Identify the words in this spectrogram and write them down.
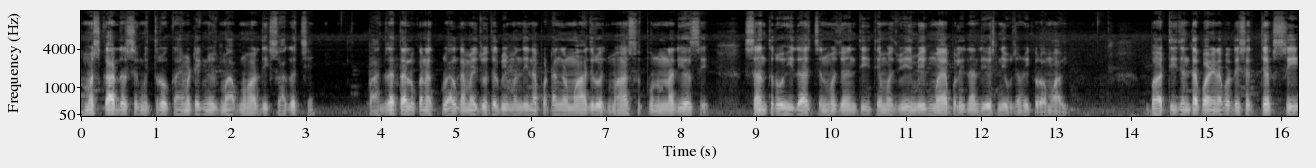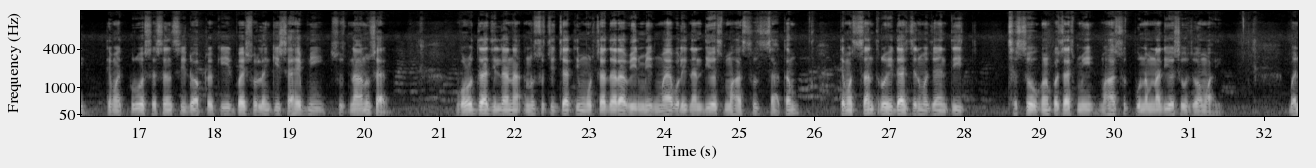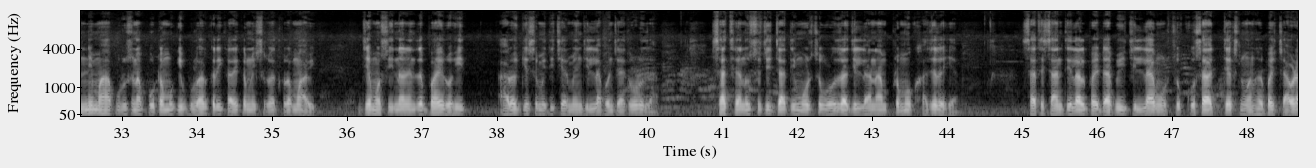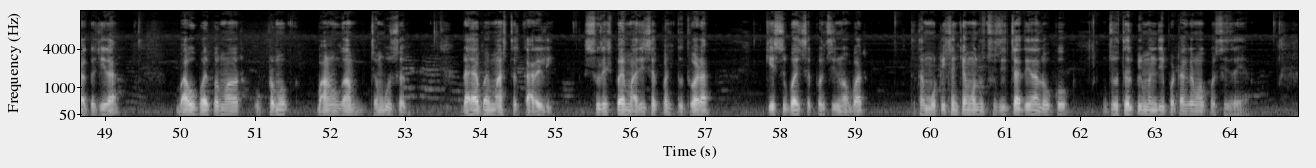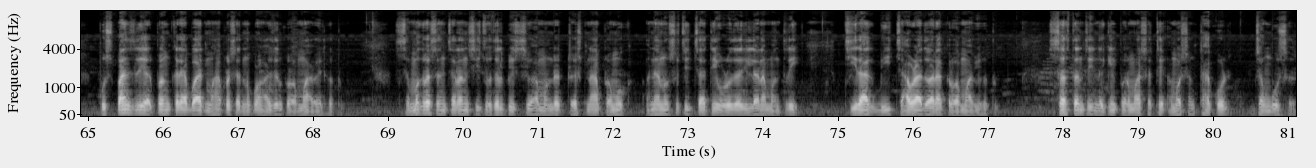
નમસ્કાર દર્શક મિત્રો ક્લાઇમેટેક ન્યૂઝમાં આપનું હાર્દિક સ્વાગત છે. પાદરા તાલુકાના કુરાલ ગામે જોધલપી મંદિરના પટાંગણમાં આજરોજ મહાસુદ પૂનમના દિવસે સંત રોહિદાસ જન્મજયંતિ તેમજ વીર મેઘમાયા બલિદાન દિવસની ઉજવણી કરવામાં આવી. ભારતીય જનતા પાર્ટીના પ્રદેશ અધ્યક્ષ શ્રી તેમજ પૂર્વ સસન ડૉક્ટર કિરીટભાઈ સોલંકી સાહેબની સૂચના અનુસાર વડોદરા જિલ્લાના અનુસૂચિત જાતિ મોરચા દ્વારા વીર મેઘમાયા બલિદાન દિવસ મહાસુદ સાતમ તેમજ સંત રોહિદાસ જન્મજયંતિ છસો ઓગણપચાસમી મહાસુદ પૂનમના દિવસે ઉજવવામાં આવી. બંને મહાપુરુષોના ફોટા મૂકી કરી કાર્યક્રમની શરૂઆત કરવામાં આવી, જેમાં શ્રી નરેન્દ્રભાઈ રોહિત, આરોગ્ય સમિતિ ચેરમેન જિલ્લા પંચાયત વડોદરા, સાથે અનુસૂચિત જાતિ મોરચો વડોદરા જિલ્લાના પ્રમુખ હાજર રહ્યા. સાથે શાંતિલાલભાઈ ડાભી, જિલ્લા મોરચો કોષા અધ્યક્ષ મનહરભાઈ ચાવડા ગજીરા, બાબુભાઈ પરમાર ઉપપ્રમુખ બાણું ગામ જંબુસર, ડાયાભાઈ માસ્તર કારેલી, સુરેશભાઈ માજી સરપંચ દુધવાડા કેશુભાઈ સરપંચ નોબાર તથા મોટી સંખ્યામાં અનુસૂચિત જાતિના લોકો જોધલપીર મંદિર પટાંગણમાં ઉપસ્થિત રહ્યા. પુષ્પાંજલિ અર્પણ કર્યા બાદ મહાપ્રસાદનું પણ આયોજન કરવામાં આવેલ હતું. સમગ્ર સંચાલન શ્રી જોધલપીર સેવા મંડળ ટ્રસ્ટના પ્રમુખ અને અનુસૂચિત જાતિ વડોદરા જિલ્લાના મંત્રી ચિરાગ બી ચાવડા દ્વારા કરવામાં આવ્યું હતું. સહતંત્રી નગીન પરમાર સાથે અમરસંગ ઠાકોર, જંબુસર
